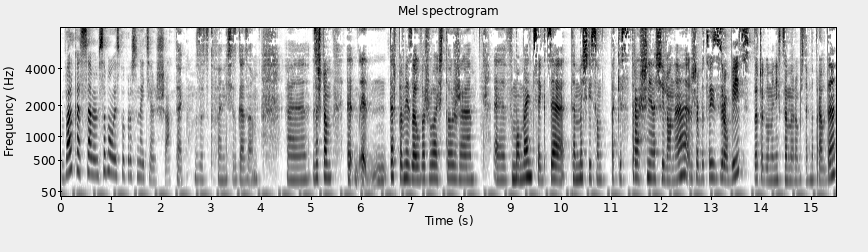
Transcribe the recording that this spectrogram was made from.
Walka z samym sobą jest po prostu najcięższa. Tak, zdecydowanie się zgadzam. E, zresztą e, e, też pewnie zauważyłaś to, że w momencie, gdzie te myśli są takie strasznie nasilone, żeby coś zrobić, to czego my nie chcemy robić tak naprawdę,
